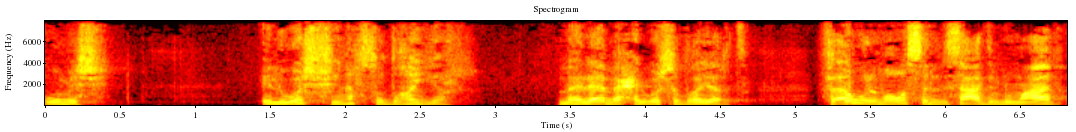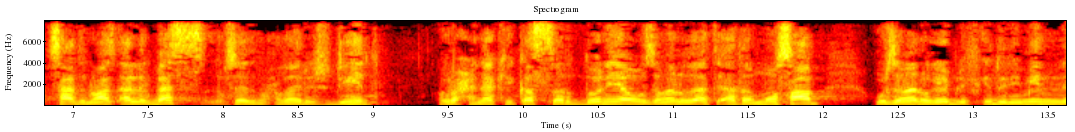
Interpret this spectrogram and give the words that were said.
ومشي. الوش نفسه اتغير. ملامح الوش اتغيرت. فأول ما وصل لسعد بن معاذ سعد بن معاذ قال لك بس سيد بن حضير شديد ويروح هناك يكسر الدنيا وزمانه دلوقتي قتل مصعب وزمانه جايب لي في إيده اليمين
